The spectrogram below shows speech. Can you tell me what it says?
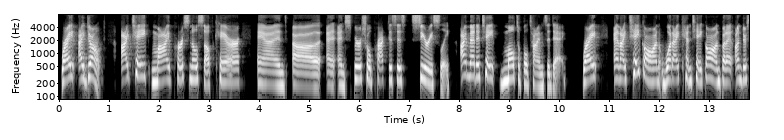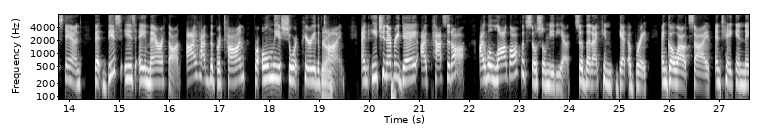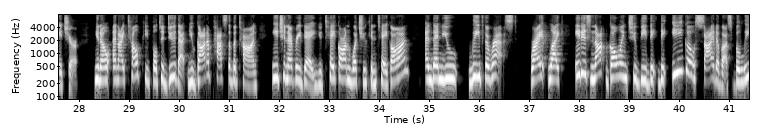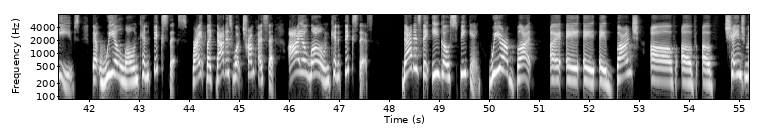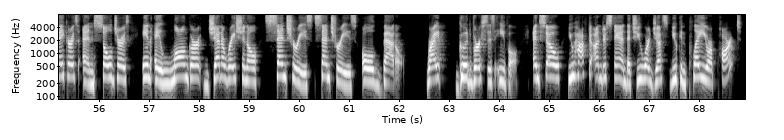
right i don't I take my personal self care and uh and, and spiritual practices seriously. I meditate multiple times a day, right? And I take on what I can take on, but I understand that this is a marathon. I have the baton for only a short period of yeah. time. And each and every day I pass it off. I will log off of social media so that I can get a break and go outside and take in nature you know, and I tell people to do that. You got to pass the baton each and every day. You take on what you can take on and then you leave the rest, right? Like it is not going to be the, the ego side of us believes that we alone can fix this, right? Like that is what Trump has said. I alone can fix this. That is the ego speaking. We are but a, a, a, bunch of, of, of change makers and soldiers in a longer generational centuries, centuries old battle, right? Good versus evil. And so you have to understand that you are just, you can play your part,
